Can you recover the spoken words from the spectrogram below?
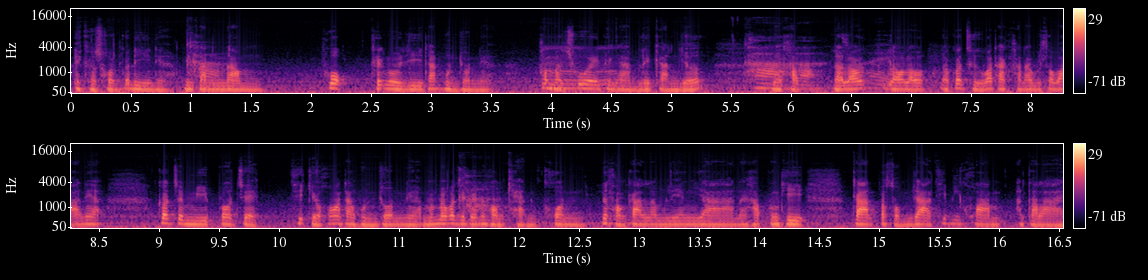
เอกชนก็ดีเนี่ยมีการค่ะนำพวกเทคโนโลยีด้านหุ่นยนต์เนี่ยเข้ามาอืม ช่วยในงานบริการเยอะค่ะนะครับค่ะแล้วเราใช่ เราเราเราก็ถือว่าทางคณะวิศวะเนี่ย ก็จะมีโปรเจกต์ที่เกี่ยวข้องกับทางหุ่นยนต์เนี่ยมันไม่ว่าจะเป็นค่ะเรื่องของแขนคนเรื่องของการลำเลียงยานะครับบางทีการผสมยาที่มีความอันตราย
